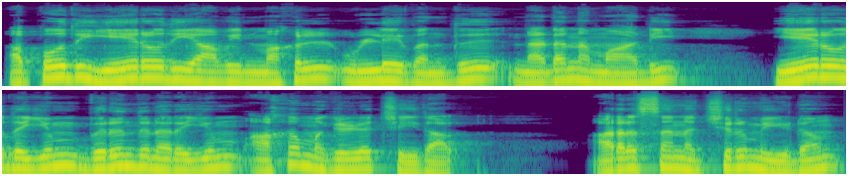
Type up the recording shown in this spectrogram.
அப்போது ஏரோதியாவின் மகள் உள்ளே வந்து நடனமாடி ஏரோதையும் விருந்தினரையும் அகமகிழச் செய்தாள். அரசன் அச்சிறுமியிடம்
